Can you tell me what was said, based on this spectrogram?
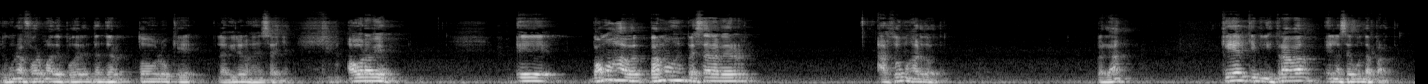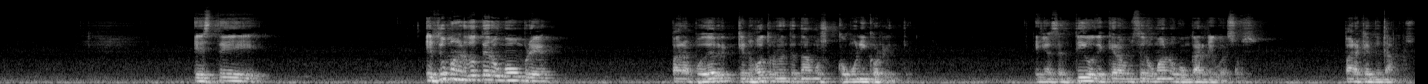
una forma de poder entender todo lo que la Biblia nos enseña. Ahora bien, eh, vamos, a, vamos a empezar a ver a sumo sacerdote, ¿verdad? Que es el que ministraba en la segunda parte. Este, el sumo sacerdote era un hombre para poder que nosotros lo entendamos común y corriente. En el sentido de que era un ser humano con carne y huesos. Para que entendamos.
